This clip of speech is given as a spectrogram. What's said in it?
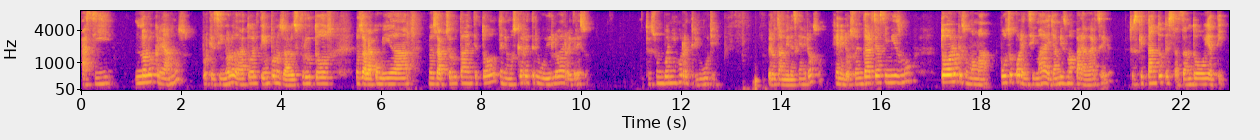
Así no lo creamos, porque si no lo da todo el tiempo, nos da los frutos, nos da la comida, nos da absolutamente todo, tenemos que retribuirlo de regreso. Entonces un buen hijo retribuye, pero también es generoso, generoso en darse a sí mismo todo lo que su mamá puso por encima de ella misma para dárselo. Entonces, ¿qué tanto te estás dando hoy a ti?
